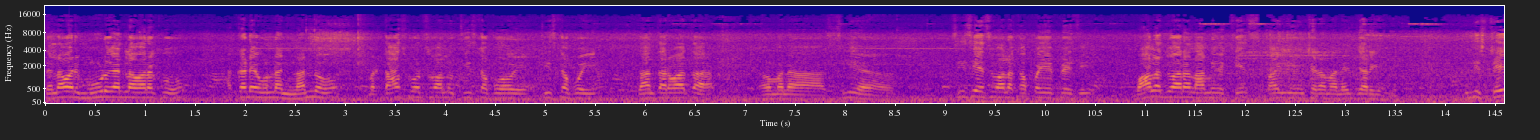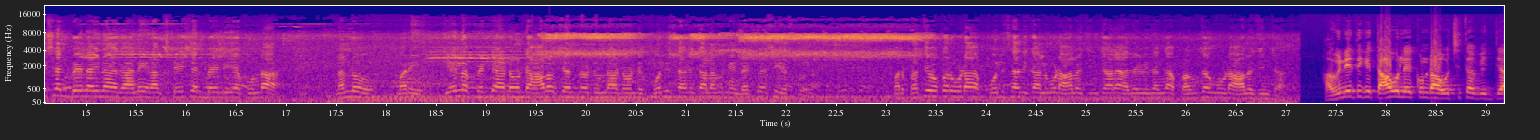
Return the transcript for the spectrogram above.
తెల్లవారి మూడు గంటల వరకు అక్కడే ఉన్న నన్ను మరి టాస్క్ ఫోర్స్ వాళ్ళు తీసుకుపోయి తీసుకుపోయి దాని తర్వాత మన సి సిసిఎస్ వాళ్ళకి అప్పచెప్పేసి వాళ్ళ ద్వారా నా మీద కేసు ఫైల్ చేయించడం అనేది జరిగింది. ఇది స్టేషన్ బెయిల్ అయినా కానీ నాకు స్టేషన్ బెయిల్ ఇవ్వకుండా నన్ను మరి జైల్లో పెట్టేటువంటి ఆలోచనతో ఉన్నటువంటి పోలీస్ అధికారులకు నేను రిక్వెస్ట్ చేస్తున్నాను మరి ప్రతి ఒక్కరు కూడా పోలీస్ అధికారులు కూడా ఆలోచించాలి అదేవిధంగా ప్రభుత్వం కూడా ఆలోచించాలి. అవినీతికి తావు లేకుండా ఉచిత విద్య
